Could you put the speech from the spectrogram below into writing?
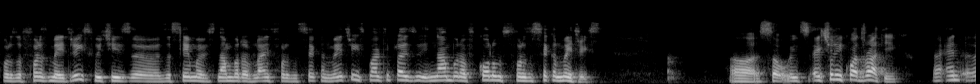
for the first matrix, which is the same as number of lines for the second matrix, multiplied with number of columns for the second matrix. Uh, so it's actually quadratic. And uh,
